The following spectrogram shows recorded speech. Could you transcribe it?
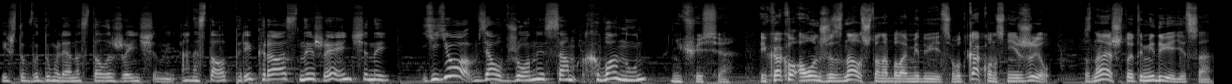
и чтобы вы думали, она стала женщиной. Она стала прекрасной женщиной. Ее взял в жены сам Хванун, Ничего себе. И как он, а он же знал, что она была медведица. Вот как он с ней жил? Знаешь, что это медведица.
